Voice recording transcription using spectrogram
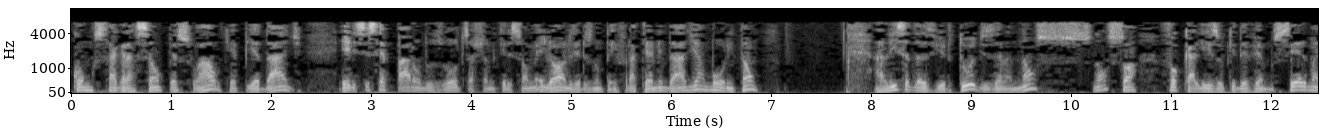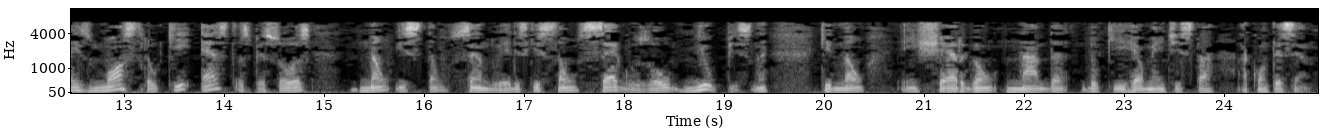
consagração pessoal, que é piedade, eles se separam dos outros achando que eles são melhores, eles não têm fraternidade e amor. Então, a lista das virtudes, ela não, não só focaliza o que devemos ser, mas mostra o que estas pessoas não estão sendo, eles que são cegos ou míopes, né? que não enxergam nada do que realmente está acontecendo.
